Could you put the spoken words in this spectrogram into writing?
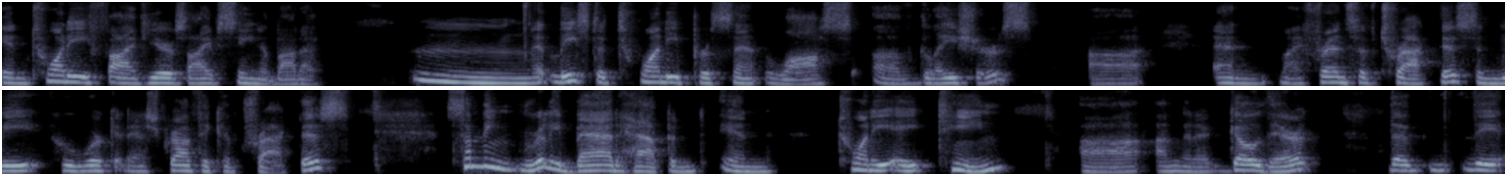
In 25 years, I've seen about a mm, at least a 20% loss of glaciers. Uh, and my friends have tracked this, and we who work at National have tracked this. Something really bad happened in 2018. Uh, I'm going to go there the the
